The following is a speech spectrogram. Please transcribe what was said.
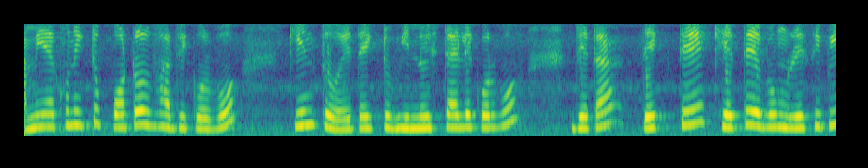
আমি এখন একটু পটল ভাজি করব, কিন্তু এটা একটু ভিন্ন স্টাইলে করব। যেটা দেখতে, খেতে এবং রেসিপি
